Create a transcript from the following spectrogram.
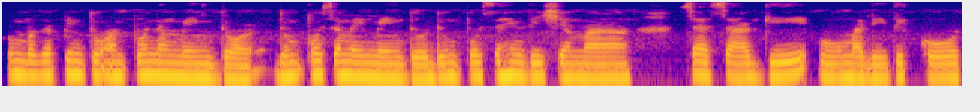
kumbaga pintuan po ng main door. Doon po sa may main door, doon po sa hindi siya masasagi o malilikot.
